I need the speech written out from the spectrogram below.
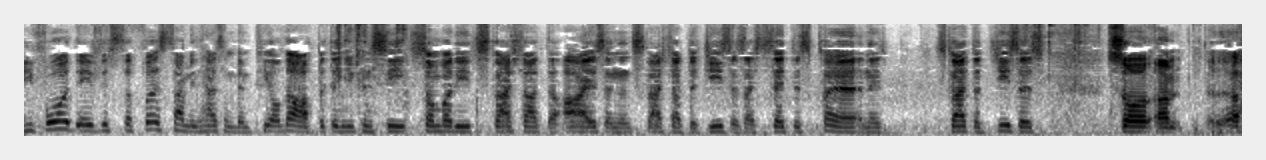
before Dave, this is the first time it hasn't been peeled off, but then you can see somebody scratched out the eyes and then scratched out the Jesus. I said this prayer and they scratched out Jesus. So, um, uh,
